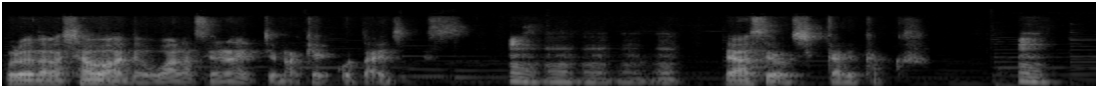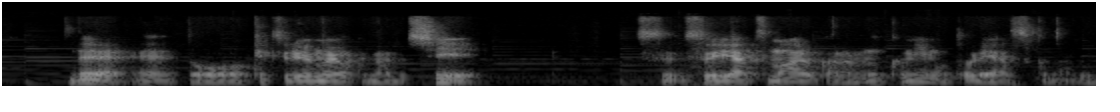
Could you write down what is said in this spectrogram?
これはだからシャワーで終わらせないっていうのは結構大事です。うんうんうんうんで汗をしっかりかく。うんで、えー、と血流も良くなるしす水圧もあるからむくみも取れやすくなる。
